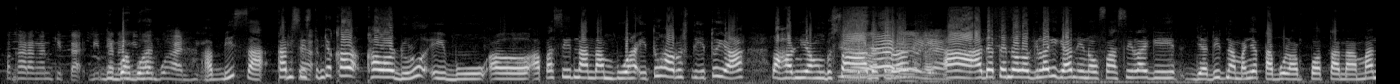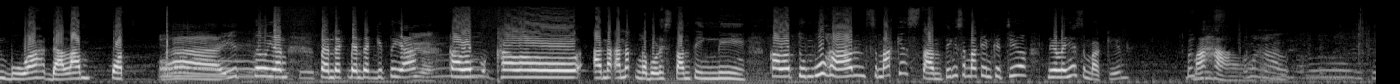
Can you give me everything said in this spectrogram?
Pekarangan kita Di buah-buahan. buah-buahan. Ah, bisa. Kan Bisa. sistemnya kalau dulu ibu eh, apa sih nanam buah itu harus di itu ya lahan yang besar dan sebagainya. iya. Ah, ada teknologi lagi kan, inovasi lagi. Jadi namanya tabula pot tanaman buah dalam pot. Nah, itu yang pendek-pendek gitu ya. Iya. Kalau kalau anak-anak nggak boleh stunting nih. Kalau tumbuhan semakin stunting semakin kecil nilainya semakin Bagus. mahal. Oh, mahal. Oh, gitu.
